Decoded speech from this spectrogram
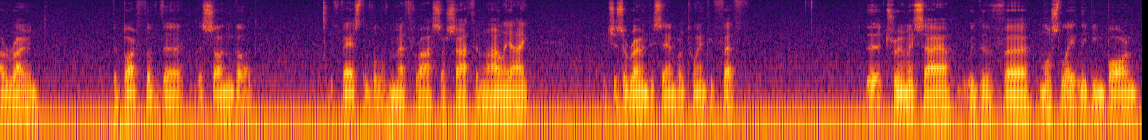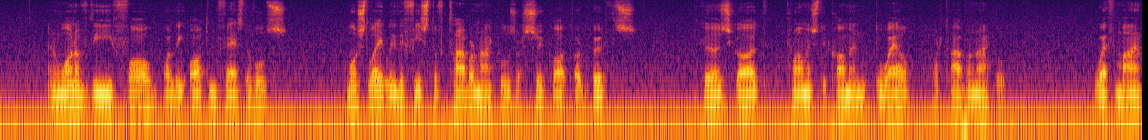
around the birth of the, the sun god, the festival of Mithras or Saturnalia, which is around December 25th. The true Messiah would have uh, most likely been born in one of the fall or the autumn festivals, most likely the Feast of Tabernacles or Sukkot or Booths, because God promised to come and dwell or tabernacle with man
